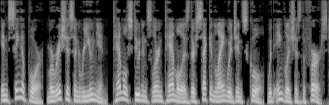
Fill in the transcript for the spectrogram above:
In Singapore, Mauritius and Reunion, Tamil students learn Tamil as their second language in school, with English as the first.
